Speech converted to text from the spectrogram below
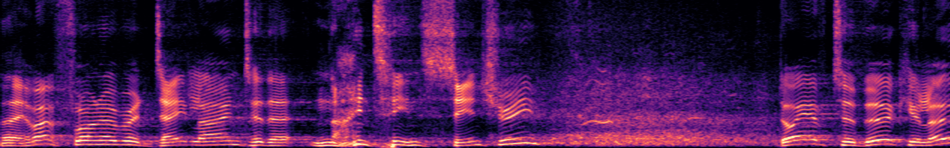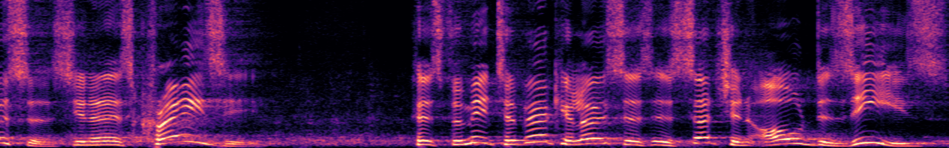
have I flown over a dateline to the 19th century? Do I have tuberculosis? You know, that's crazy. Because for me, tuberculosis is such an old disease.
